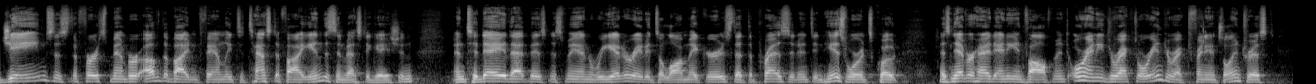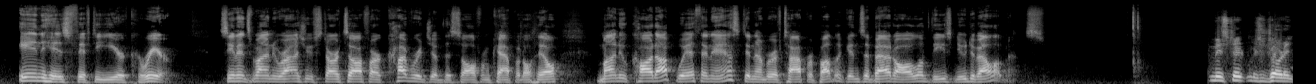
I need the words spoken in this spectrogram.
James is the first member of the Biden family to testify in this investigation. And today, that businessman reiterated to lawmakers that the president, in his words, quote, has never had any involvement or any direct or indirect financial interest in his 50 year career. CNN's Manu Raju starts off our coverage of this all from Capitol Hill. Manu caught up with and asked a number of top Republicans about all of these new developments. Mr. Mr. Jordan,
